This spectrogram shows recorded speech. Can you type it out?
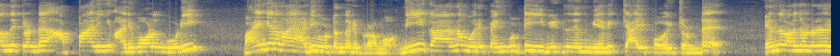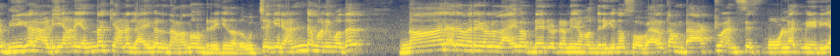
വന്നിട്ടുണ്ട്. അപ്പാനിയും അനുമോളും കൂടി ഭയങ്കരമായ അടി പൊട്ടുന്ന ഒരു പ്രൊമോ നീ കാരണം ഒരു പെൺകുട്ടി ഈ വീട്ടിൽ നിന്നും എവിക്റ്റ് ആയി പോയിട്ടുണ്ട്. എന്ന് പറഞ്ഞുകൊണ്ടുള്ള ഒരു ഭീകര അടിയാണ് എന്തൊക്കെയാണ് ലൈവിൽ നടന്നുകൊണ്ടിരിക്കുന്നത്. ഉച്ചയ്ക്ക് രണ്ട് മണി മുതൽ നാലര വരെയുള്ള ലൈവ് അപ്ഡേറ്റ് ആയിട്ടാണ് ഞാൻ വന്നിരിക്കുന്നത്. So welcome back to Ansif മോൺലറ്റ് മീഡിയ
